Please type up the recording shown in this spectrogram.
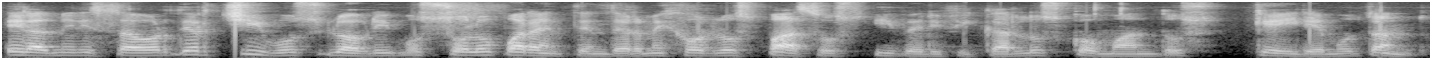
El administrador de archivos lo abrimos solo para entender mejor los pasos y verificar los comandos que iremos dando.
